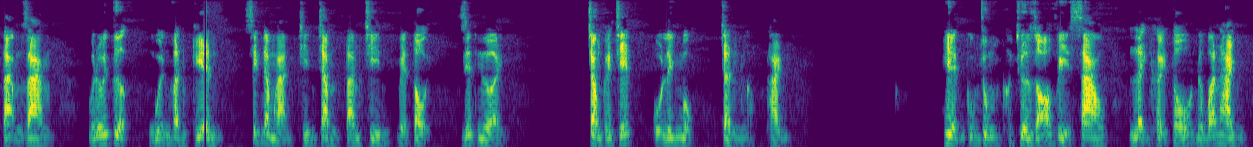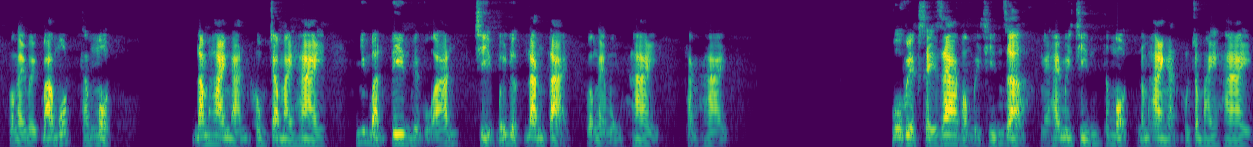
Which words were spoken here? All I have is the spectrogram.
tạm giam với đối tượng Nguyễn Văn Kiên, sinh năm 1989 về tội giết người, trong cái chết của linh mục Trần Ngọc Thành. Hiện cũng chưa rõ vì sao lệnh khởi tố được ban hành vào ngày 31 tháng 1 năm 2022, nhưng bản tin về vụ án chỉ mới được đăng tải vào ngày 2 tháng 2. Vụ việc xảy ra vào 19 giờ ngày 29 tháng 1 năm 2022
